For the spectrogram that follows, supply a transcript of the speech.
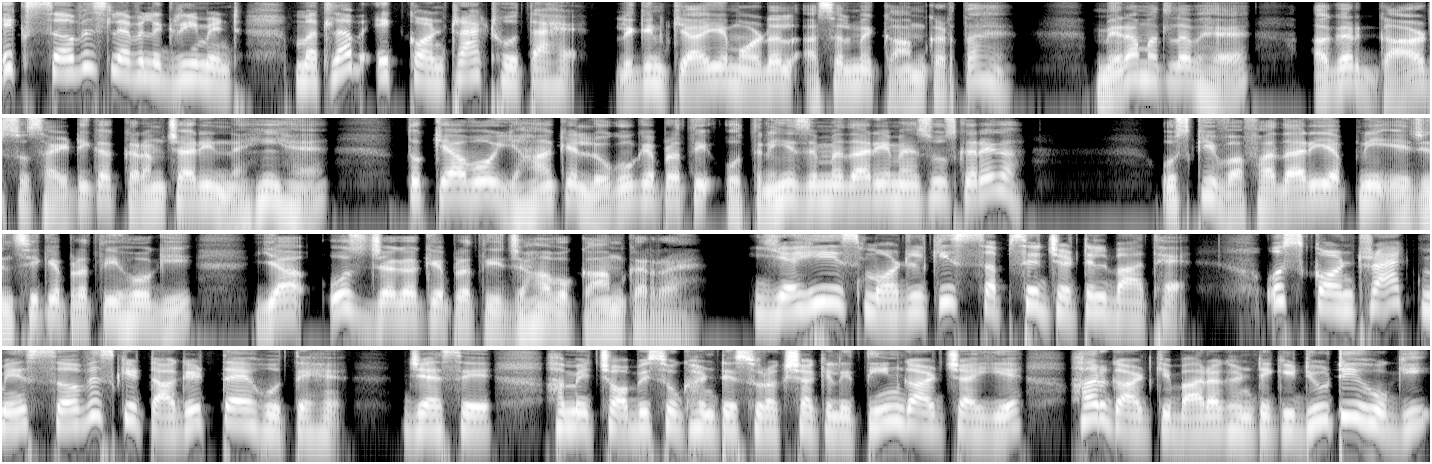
एक सर्विस लेवल एग्रीमेंट मतलब एक कॉन्ट्रैक्ट होता है। लेकिन क्या ये मॉडल असल में काम करता है? मेरा मतलब है अगर गार्ड सोसाइटी का कर्मचारी नहीं है तो क्या वो यहाँ के लोगों के प्रति उतनी ही ज़िम्मेदारी महसूस करेगा? उसकी वफादारी अपनी एजेंसी के प्रति होगी या उस जगह के प्रति जहाँ वो काम कर रहा है? यही इस मॉडल की सबसे जटिल बात है। उस कॉन्ट्रैक्ट में सर्विस के टारगेट तय होते हैं। जैसे हमें चौबीसों घंटे सुरक्षा के लिए तीन गार्ड चाहिए हर गार्ड की बारह घंटे की ड्यूटी होगी।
